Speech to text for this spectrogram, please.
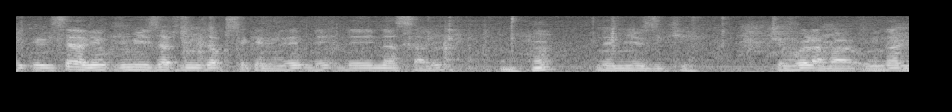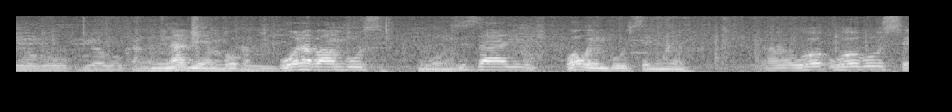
E- ebiseera byenkunyumiriza tunyumiriza ku second ne- ne- ne nasale Mhm. ne music nina byembuga Mm. woolaba mbuuse ng'onzizaayo wawe embuuse nnyo. Ah, wo- wobuuse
